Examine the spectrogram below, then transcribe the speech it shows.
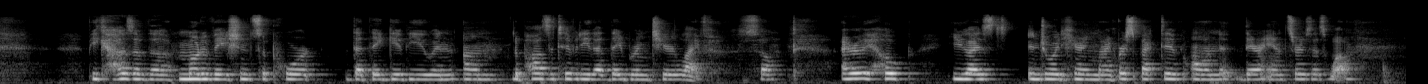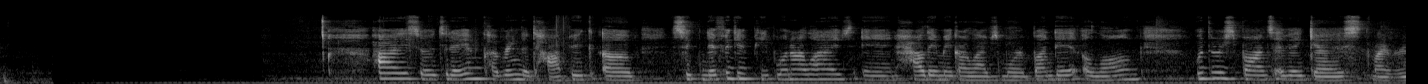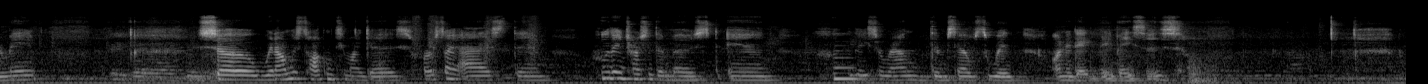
because of the motivation, support that they give you and um, the positivity that they bring to your life. So I really hope you guys enjoyed hearing my perspective on their answers as well. Hi, so today I'm covering the topic of significant people in our lives and how they make our lives more abundant, along with the response of a guest, my roommate. So, when I was talking to my guests, first I asked them who they trusted the most and who they surround themselves with on a day to day basis.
